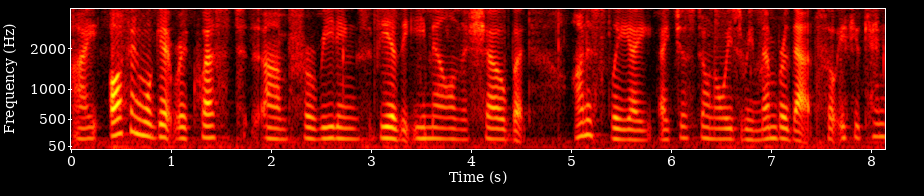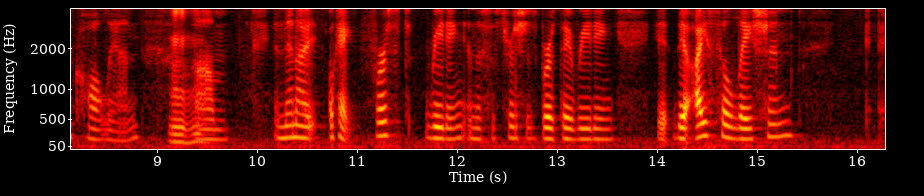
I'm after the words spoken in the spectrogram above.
I often will get requests um, for readings via the email on the show, but honestly, I, I just don't always remember that. So if you can call in. Mhm. Um, and then I, okay, first reading, and this is Trisha's birthday reading, it, the isolation,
